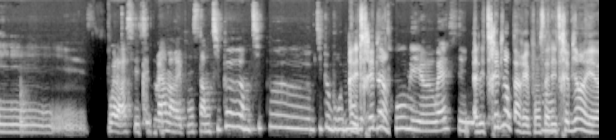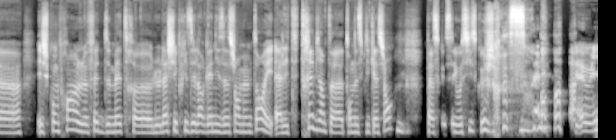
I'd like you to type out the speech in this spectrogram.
et voilà, c'est ça ma réponse. C'est un petit peu, un petit peu, un petit peu brouillon. Elle est très bien. Trop, mais euh, ouais, c'est. Elle est très bien ta réponse. Elle est très bien et euh, et je comprends le fait de mettre euh, le lâcher prise et l'organisation en même temps. Et elle est très bien ta ton explication mmh. parce que c'est aussi ce que je ressens. Eh oui.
